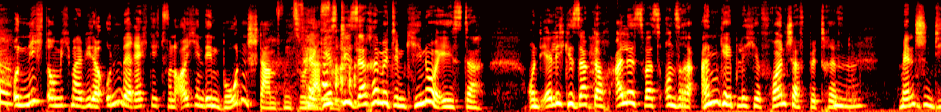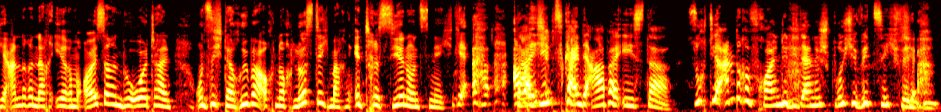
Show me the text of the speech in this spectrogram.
Und nicht, um mich mal wieder unberechtigt von euch in den Boden stampfen zu lassen. Vergiss die Sache mit dem Kino, Esther. Und ehrlich gesagt auch alles, was unsere angebliche Freundschaft betrifft. Menschen, die andere nach ihrem Äußeren beurteilen und sich darüber auch noch lustig machen, interessieren uns nicht. Ja, aber da gibt's keine Aber, Esther. Such dir andere Freunde, die deine Sprüche witzig finden.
